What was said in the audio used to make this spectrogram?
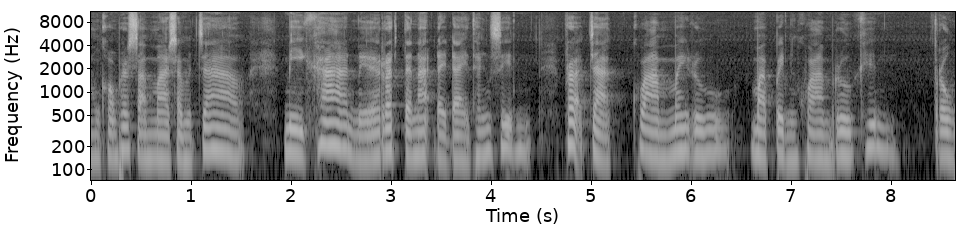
ำของพระสัมมาสัมพุทธเจ้า มีค่าเหนือรัตนะใด ๆ ทั้งสิ้น เพราะจากความไม่รู้มาเป็นความรู้ขึ้น ตรง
